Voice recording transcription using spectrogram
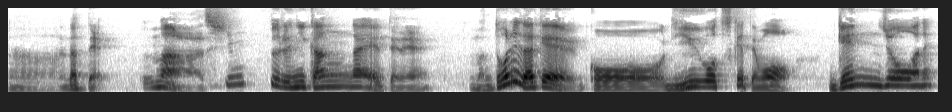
うん、だって、まあ、シンプルに考えてね、まあ、どれだけ、こう、理由をつけても、現状はね、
